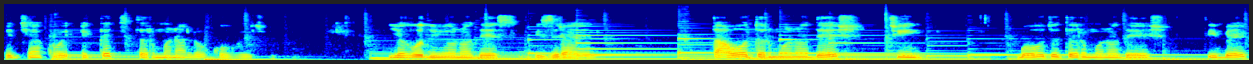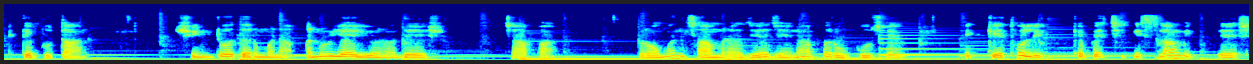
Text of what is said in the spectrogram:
કે જ્યાં કોઈ એક જ ધર્મના લોકો હોય છે. યહૂદીઓનો દેશ ઇઝરાયલ, તાઓ ધર્મનો દેશ ચીન, બૌદ્ધ ધર્મનો દેશ તિબેટ કે ભૂતાન શિન્ટો ધર્મના અનુયાયીઓનો દેશ જાપાન, રોમન સામ્રાજ્ય જેના પર ઊભું છે એ કેથોલિક કે પછી ઇસ્લામિક દેશ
